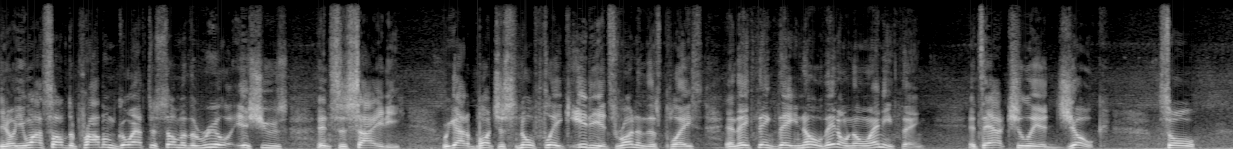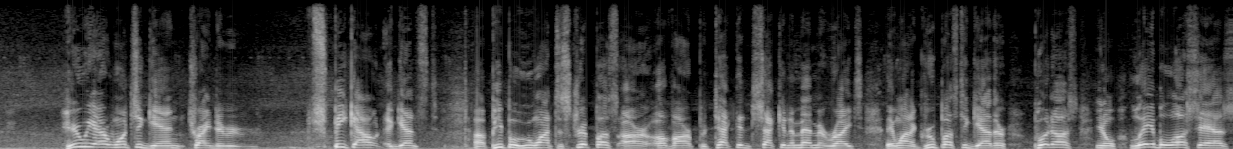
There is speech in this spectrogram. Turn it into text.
You know, you want to solve the problem? Go after some of the real issues in society. We got a bunch of snowflake idiots running this place and they think they know. They don't know anything. It's actually a joke. So here we are once again trying to speak out against uh, people who want to strip us our, of our protected Second Amendment rights. They want to group us together, put us, you know, label us as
